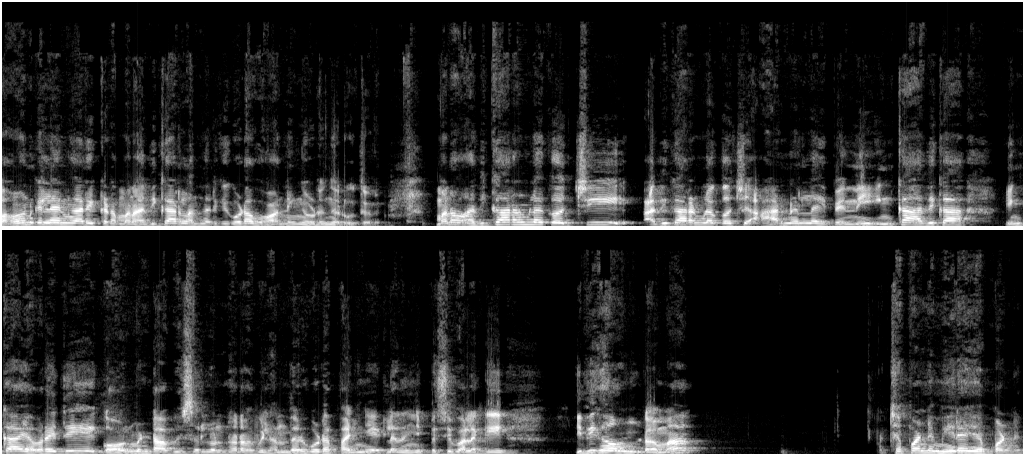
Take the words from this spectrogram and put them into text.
Pawan Kalyan garu ఇక్కడ మన అధికారులందరికీ కూడా వార్నింగ్ ఇవ్వడం జరుగుతుంది. మనం అధికారంలోకి వచ్చి అధికారంలోకి వచ్చి ఆరు నెలలు అయిపోయింది. ఇంకా అధిక ఇంకా ఎవరైతే గవర్నమెంట్ ఆఫీసర్లు ఉన్నారో వీళ్ళందరూ కూడా పని చేయట్లేదని చెప్పేసి వాళ్ళకి ఇదిగా ఉంటామా చెప్పండి మీరే చెప్పండి.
